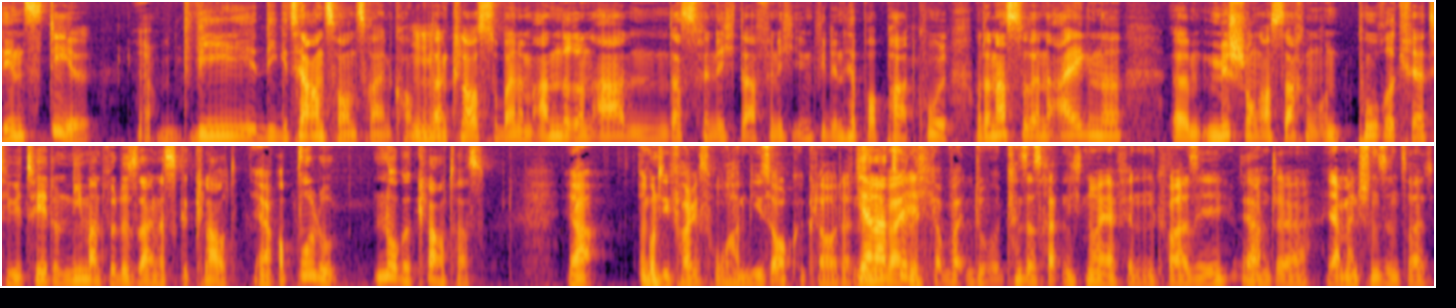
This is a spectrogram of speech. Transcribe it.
den Stil Ja. wie die Gitarrensounds reinkommen. Mhm. Dann klaust du bei einem anderen, ah, das finde ich, da finde ich irgendwie den Hip-Hop-Part cool. Und dann hast du deine eigene ähm, Mischung aus Sachen und pure Kreativität und niemand würde sagen, das ist geklaut. Ja. Obwohl du nur geklaut hast. Ja. Und, Und- die Frage ist, wo haben die es auch geklaut? Ja, Weil natürlich. ich glaube, du kannst das Rad nicht neu erfinden, quasi. Ja. Und äh, ja, Menschen sind seit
